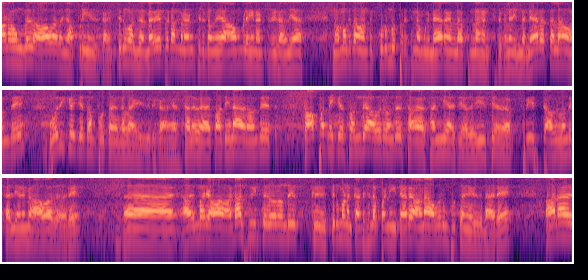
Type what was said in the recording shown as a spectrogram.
ஆனவங்கள் ஆவாதங்க அப்படின்னு இருக்காங்க. திருமணம் நிறைய பேர் நம்ம நினச்சிருக்காங்க இல்லையா? ஆம்பளைங்க நினச்சிருக்காங்க இல்லையா? நமக்கு தான் வந்து குடும்ப பிரச்சனை நமக்கு நேரம் இல்லை அப்படிலாம் நினச்சிருக்காங்க இந்த நேரத்தெல்லாம் வந்து ஒதுக்கி வச்சு தான் புத்தகங்கள்லாம் எழுதியிருக்காங்க. சில பார்த்தீங்கன்னா அதில் வந்து காப்பர் நிக்கஸ் வந்து அவர் வந்து ச சன்னியாசி அது ஈஸியாக ப்ரீஸ்ட் அவர் வந்து கல்யாணமே ஆகாதவர் அது மாதிரி அடால்ஃப் ஹிட்லர் வந்து திருமணம் கடைசியில் பண்ணிக்கிட்டாரு ஆனால் அவரும் புத்தகம் எழுதினார். ஆனால்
